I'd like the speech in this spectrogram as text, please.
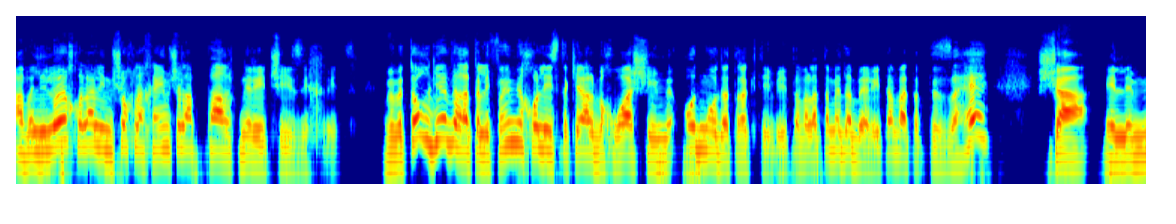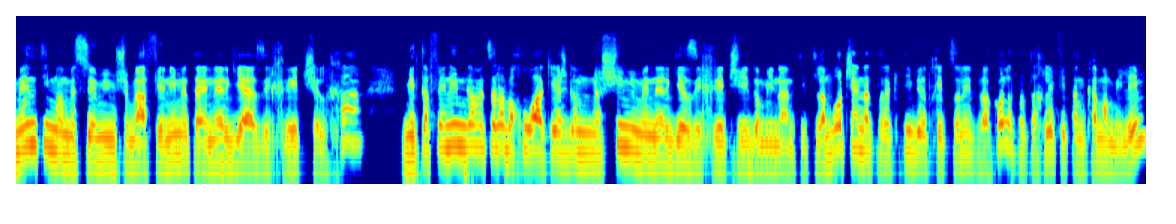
אבל היא לא יכולה למשוך לחיים שלה פרטנרית שהיא זכרית. ובתור גבר אתה לפעמים יכול להסתכל על בחורה שהיא מאוד מאוד אטרקטיבית, אבל אתה מדבר איתה ואתה תזהה שהאלמנטים המסוימים שמאפיינים את האנרגיה הזכרית שלך, מתאפיינים גם אצל הבחורה, כי יש גם נשים עם אנרגיה זכרית שהיא דומיננטית. למרות שהן אטרקטיביות חיצונית והכל, אתה תחליף איתן כמה מילים,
